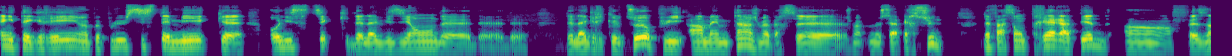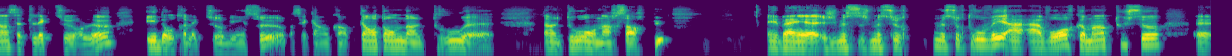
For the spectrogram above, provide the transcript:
intégrée, un peu plus systémique, holistique de la vision de l'agriculture. Puis en même temps, je, je me suis aperçu de façon très rapide en faisant cette lecture-là et d'autres lectures, bien sûr, parce que quand, quand, on tombe dans le trou, euh, dans le trou, on n'en ressort plus. Eh bien, je me, je me suis me suis retrouvé à, voir comment tout ça euh,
